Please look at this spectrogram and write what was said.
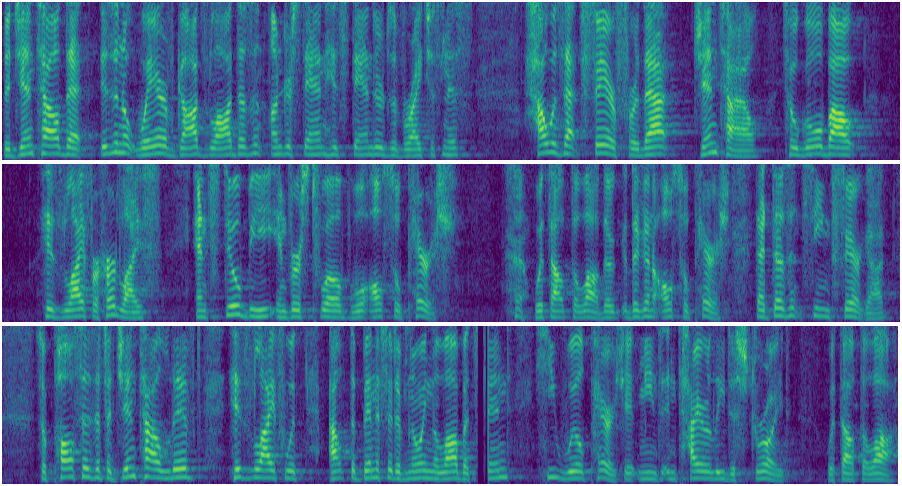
The Gentile that isn't aware of God's law, doesn't understand his standards of righteousness. How is that fair for that Gentile to go about his life or her life and still be, in verse 12, will also perish without the law. They're, they're going to also perish. That doesn't seem fair, God. So Paul says if a Gentile lived his life without the benefit of knowing the law but sinned, he will perish. It means entirely destroyed without the law.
